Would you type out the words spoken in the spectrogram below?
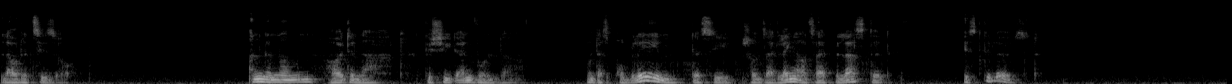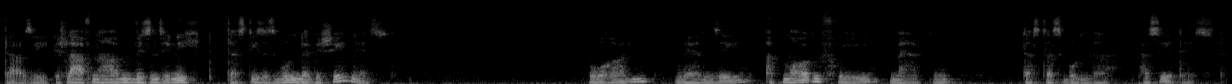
lautet sie so. Angenommen, heute Nacht geschieht ein Wunder und das Problem, das Sie schon seit längerer Zeit belastet, ist gelöst. Da Sie geschlafen haben, wissen Sie nicht, dass dieses Wunder geschehen ist. Woran werden Sie ab morgen früh merken, dass das Wunder passiert ist?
